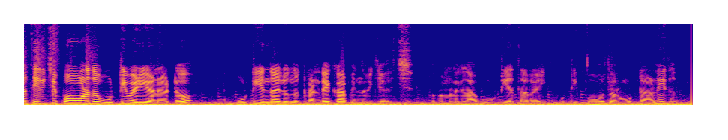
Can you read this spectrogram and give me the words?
നമ്മൾ തിരിച്ച് പോണത് ഊട്ടി വഴിയാണ് കേട്ടോ. ഊട്ടി എന്തായാലും ഒന്ന് കണ്ടേക്കാം എന്ന് വിചാരിച്ച്. അപ്പോൾ നമ്മൾ ഇതാ ഊട്ടി എത്താറായി. ഊട്ടി പോകുന്ന റൂട്ടാണ് ഇത്.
